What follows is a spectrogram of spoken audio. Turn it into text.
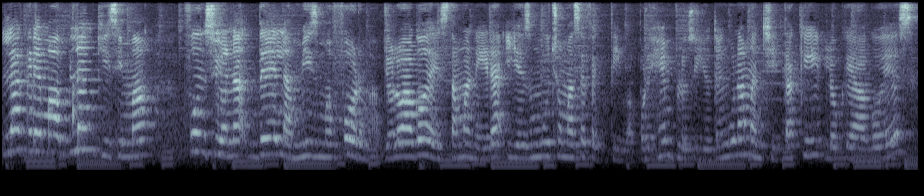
La crema blanquísima funciona de la misma forma. Yo lo hago de esta manera y es mucho más efectiva. Por ejemplo, si yo tengo una manchita aquí, lo que hago es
